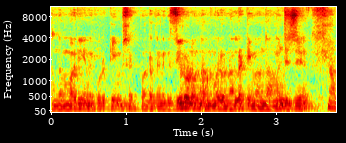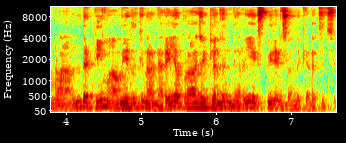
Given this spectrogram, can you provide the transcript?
அந்த மாதிரி எனக்கு ஒரு டீம் செட் பண்ணுறது எனக்கு ஜீரோவில் வந்து அந்த மாதிரி ஒரு நல்ல டீம் வந்து அமைஞ்சிச்சு. ஆனா அந்த டீம் அமையறதுக்கு நான் நிறைய ப்ராஜெக்ட்லேருந்து நிறைய எக்ஸ்பீரியன்ஸ் வந்து கிடச்சிச்சு.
